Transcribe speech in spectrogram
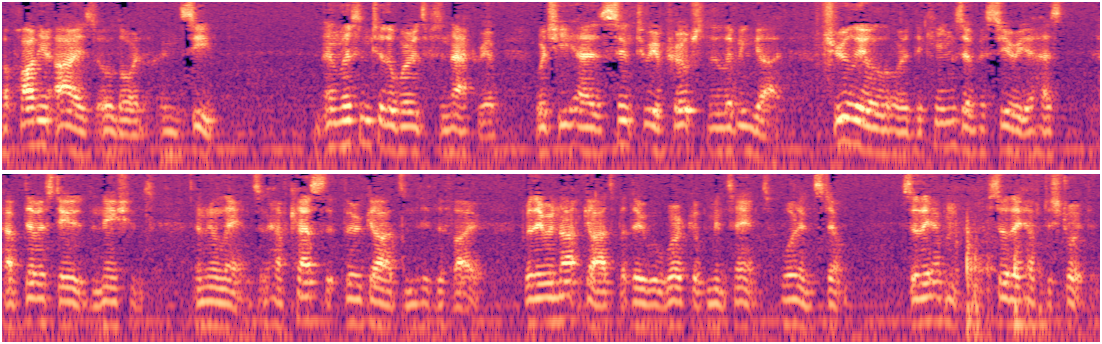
Upon your eyes, O Lord, and see. And listen to the words of Sennacherib, which he has sent to reproach the living God. Truly, O Lord, the kings of Assyria has, have devastated the nations and their lands, and have cast their gods into the fire. For they were not gods, but they were work of men's hands, wood and stone. So they have so they have destroyed them.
